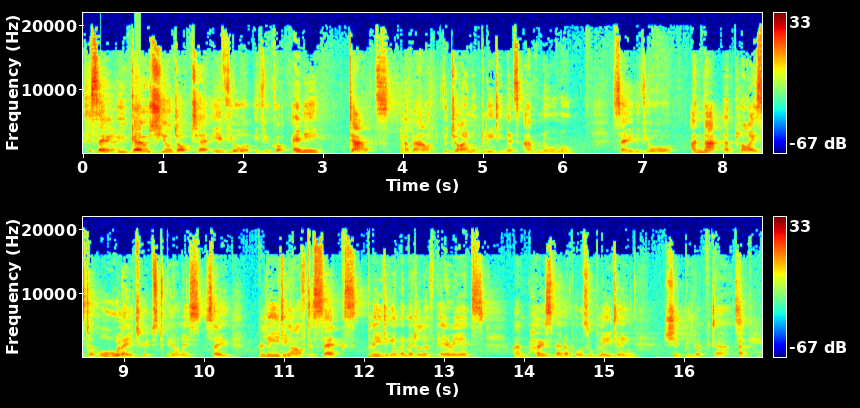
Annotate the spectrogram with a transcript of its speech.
So Yeah. you go to your doctor if you're if you've got any doubts about vaginal bleeding that's abnormal. So if you're and that applies to all age groups to be honest. So bleeding after sex, bleeding in the middle of periods, and postmenopausal bleeding should be looked at. Okay.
